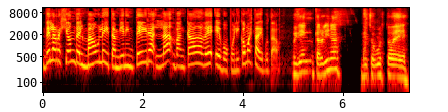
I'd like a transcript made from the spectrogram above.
de la región del Maule y también integra la bancada de Evópoli. ¿Cómo está, diputado? Muy bien, Carolina mucho gusto de,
